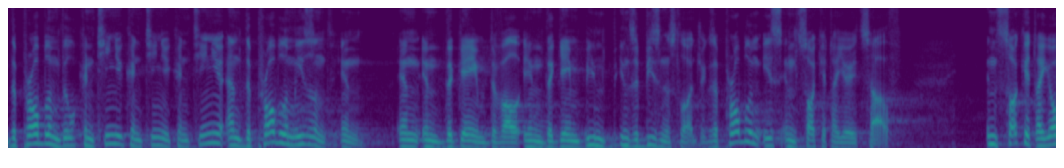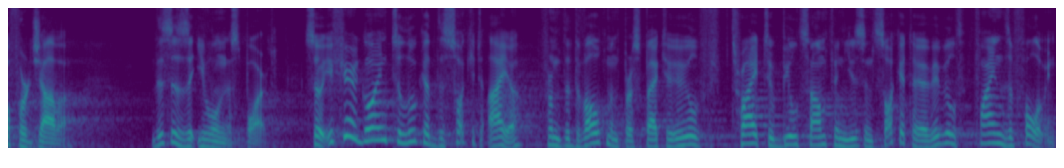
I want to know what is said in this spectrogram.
the problem will continue, continue, continue, and the problem isn't in, in, in the game, in the game, in, in the business logic. The problem is in Socket.io itself. In Socket.io for Java. This is the evilness part. So if you're going to look at the Socket.io from the development perspective, you will try to build something using Socket.io, we will find the following.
